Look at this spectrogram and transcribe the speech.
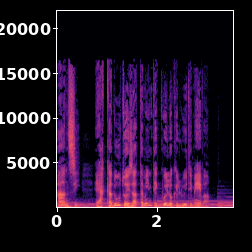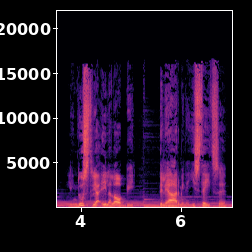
Anzi, è accaduto esattamente quello che lui temeva. L'industria e la lobby delle armi negli States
